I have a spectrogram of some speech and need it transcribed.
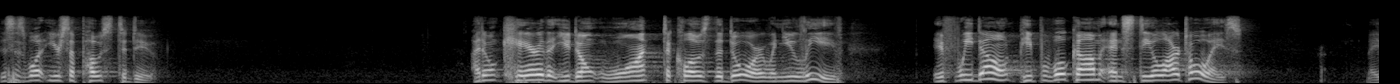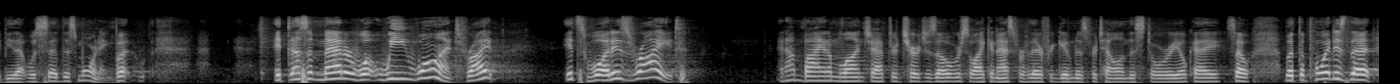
This is what you're supposed to do. I don't care that you don't want to close the door when you leave. If we don't, people will come and steal our toys. Maybe that was said this morning. But it doesn't matter what we want, right? It's what is right. And I'm buying them lunch after church is over so I can ask for their forgiveness for telling this story, okay? So, but the point is that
